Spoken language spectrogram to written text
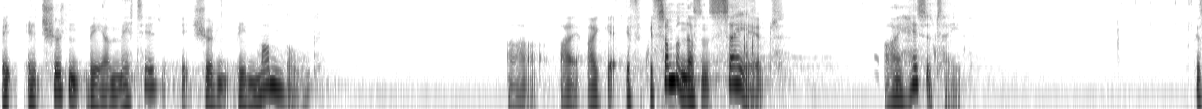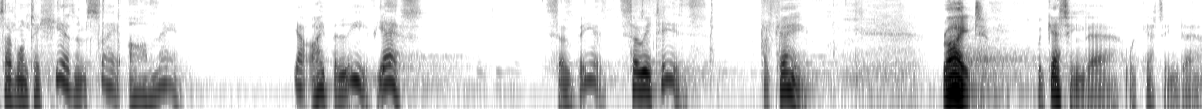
It, it shouldn't be omitted, it shouldn't be mumbled. Uh, I, I get, if, if someone doesn't say it, I hesitate because I want to hear them say, Amen. Yeah, I believe, yes. So be it. So it is. Okay. Right. We're getting there. We're getting there.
